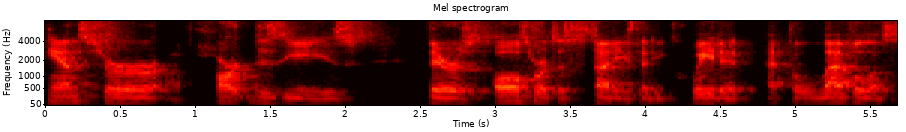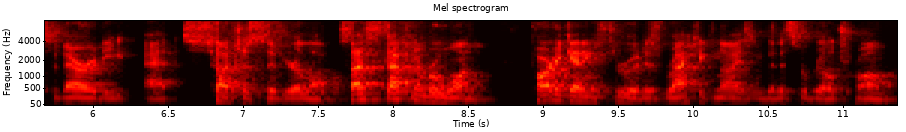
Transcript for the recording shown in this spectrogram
cancer, of heart disease. There's all sorts of studies that equate it at the level of severity at such a severe level. So that's step number one. Part of getting through it is recognizing that it's a real trauma.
